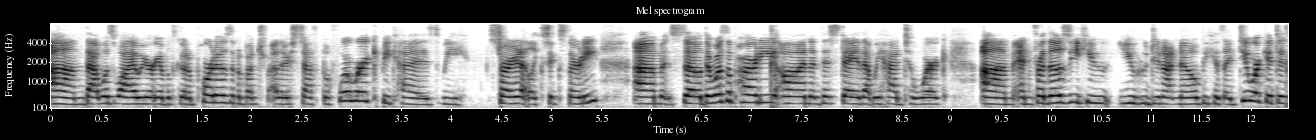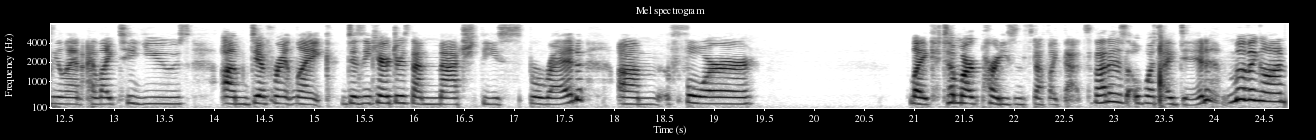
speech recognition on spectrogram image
Um, that was why we were able to go to Portos and a bunch of other stuff before work because we started at like 6.30 um, so there was a party on this day that we had to work. Um, and for those of you who, you who do not know because i do work at disneyland i like to use um, different like disney characters that match the spread um, for like to mark parties and stuff like that. So that is what I did. Moving on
